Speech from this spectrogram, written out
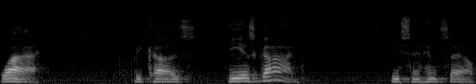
Why? Because he is God. He sent himself.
